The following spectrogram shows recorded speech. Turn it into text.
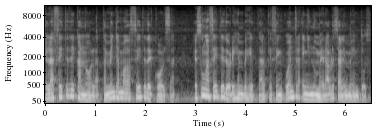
El aceite de canola, también llamado aceite de colza, es un aceite de origen vegetal que se encuentra en innumerables alimentos.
